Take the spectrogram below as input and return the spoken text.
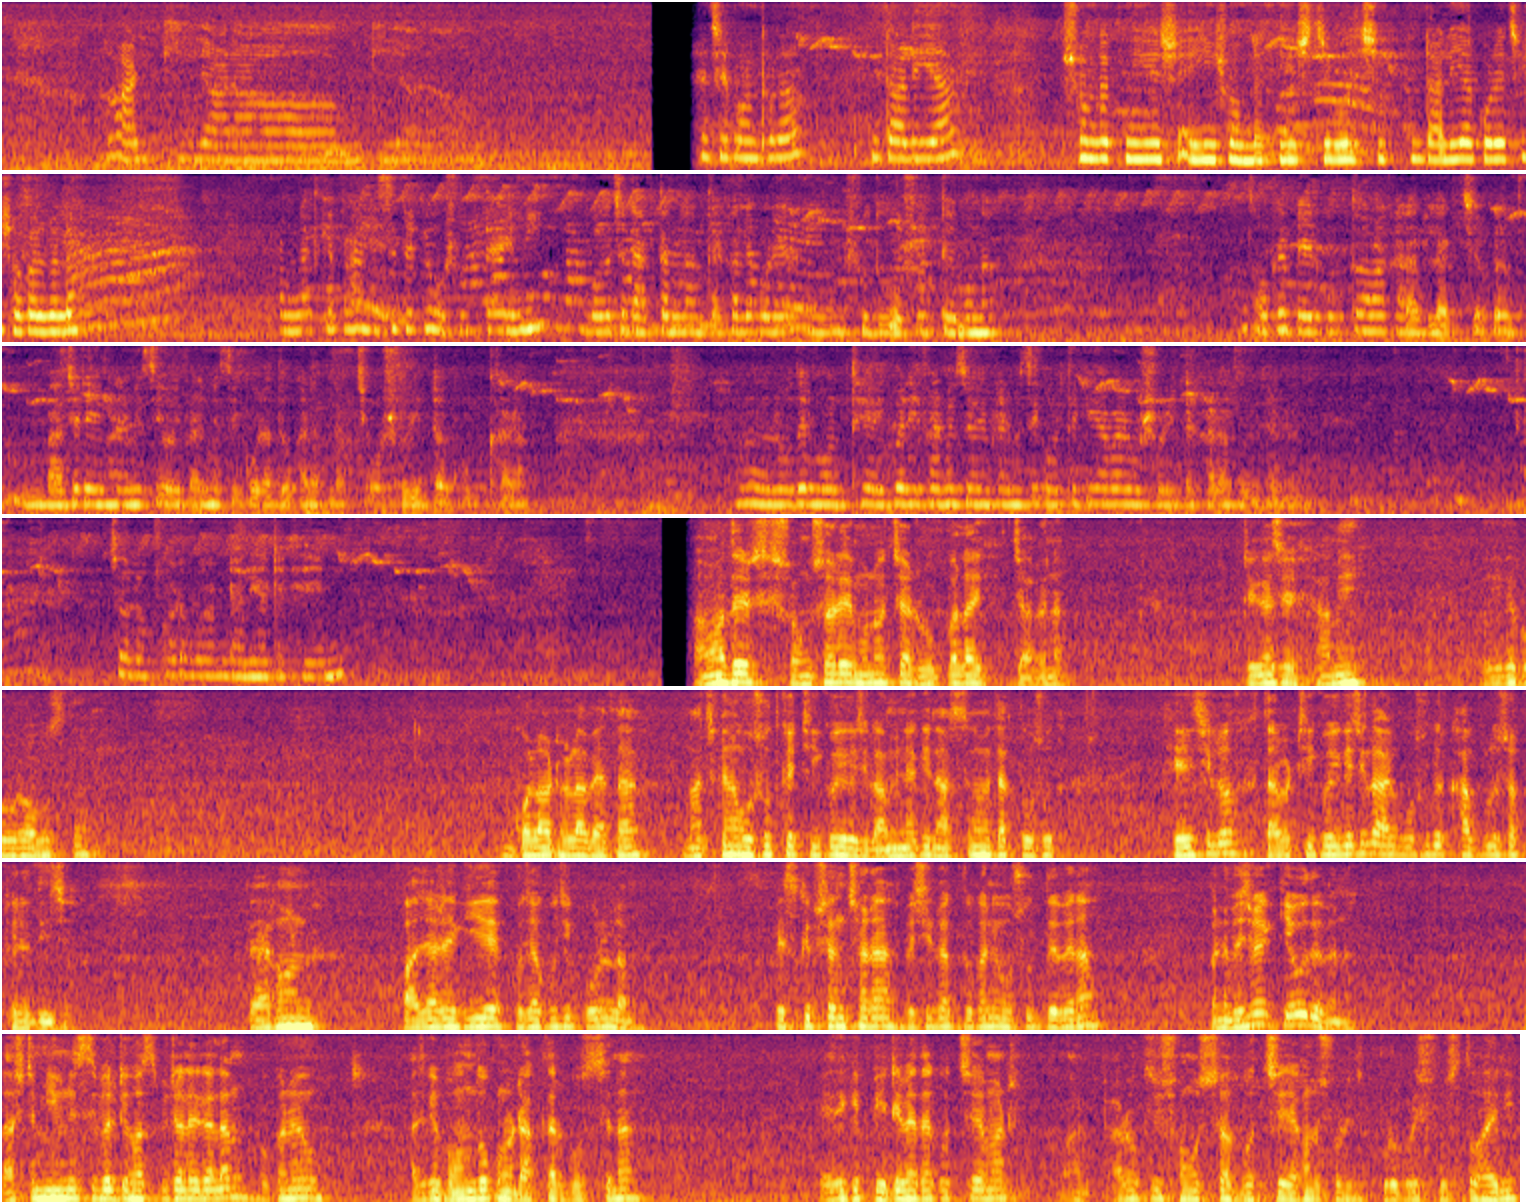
আর কি আরাম কি আরাম। হ্যাঁ যে বন্ধুরা, ডালিয়া। সোমনাথ নিয়ে এসে এই সোমনাথ নিয়ে এসছে বলছি। ডালিয়া করেছি সকালবেলা। সোমনাথকে ফার্মেসি থেকে ওষুধ দেয়নি। বলেছে ডাক্তার না দেখালে পরে শুধু ওষুধ দেবো না। ওকে বের করতেও আমার খারাপ লাগছে। ওকে বাজারে এই ফার্মেসি ওই ফার্মেসি করাতেও খারাপ লাগছে। ওর শরীরটা খুব খারাপ। রোদের মধ্যে একবার এই ফার্মেসি ওই ফার্মেসি করতে গিয়ে আবার ওর শরীরটা খারাপ হয়ে যাবে। চলো গরম গরম ডালিয়াটা খেয়ে নিই আমাদের সংসারে মনে হচ্ছে আর রোগবালাই যাবে না। ঠিক আছে, আমি এই দেখো ওর অবস্থা। গলা ঠোলা ব্যথা। মাঝখানে ওষুধ খেয়ে ঠিক হয়ে গেছিল। আমি নাকি নার্সিংহোমে থাকতে ওষুধ খেয়েছিল, তারপর ঠিক হয়ে গেছিল, আমি ওষুধের খাপগুলো সব ফেলে দিয়েছে। তো এখন বাজারে গিয়ে খোঁজাখুঁজি করলাম। প্রেসক্রিপশন ছাড়া বেশিরভাগ দোকানে ওষুধ দেবে না। মানে বেশিরভাগ কেউ দেবে না। লাস্টে মিউনিসিপ্যালিটি হসপিটালে গেলাম, ওখানেও আজকে বন্ধ, কোনো ডাক্তার বসছে না। এদিকে পেটে ব্যথা করছে আমার, আর আরও কিছু সমস্যা হচ্ছে এখনও শরীর পুরোপুরি সুস্থ হয়নি।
